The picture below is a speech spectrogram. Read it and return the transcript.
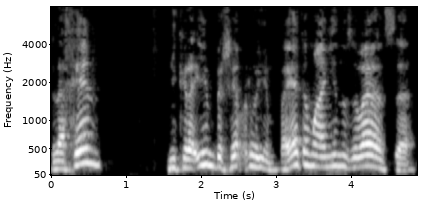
Лахен Микраим Бешем Роим. Поэтому они называются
